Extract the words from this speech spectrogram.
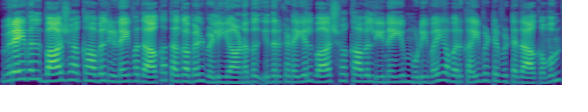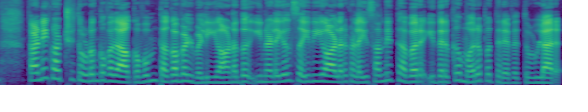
விரைவில் பாஜகவில் இணைவதாக தகவல் வெளியானது. இதற்கிடையில் பாஜகவில் இணையும் முடிவை அவர் கைவிட்டுவிட்டதாகவும் தனி கட்சி தொடங்குவதாகவும் தகவல் வெளியானது. இந்நிலையில் செய்தியாளர்களை சந்தித்த அவர் இதற்கு மறுப்பு தெரிவித்துள்ளார்.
